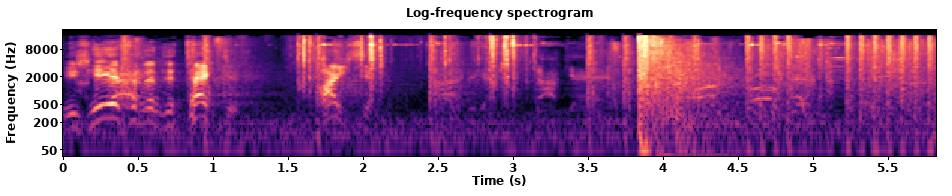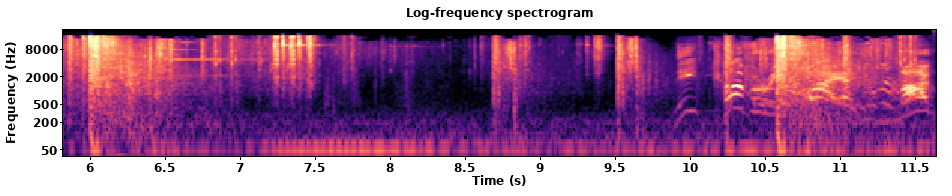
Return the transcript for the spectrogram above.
He's here for the detective. Ice him. Need covering fire, you on!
